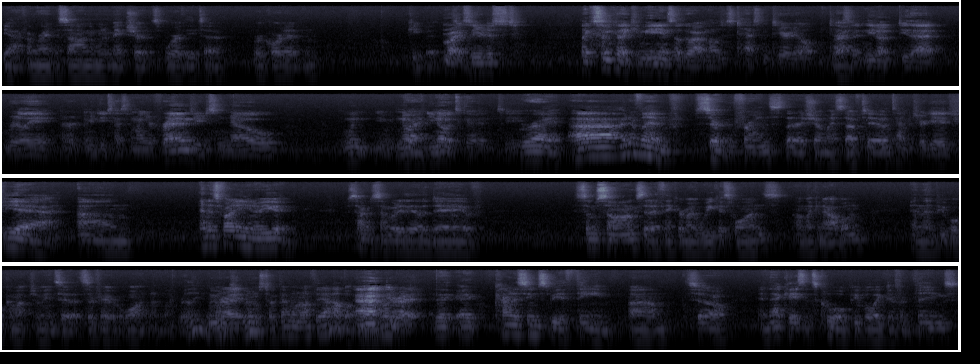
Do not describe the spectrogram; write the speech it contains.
yeah, if I'm writing a song, I'm gonna make sure it's worthy to record it and keep it. Right, so you're just, like some like comedians, they'll go out and they'll just test material, test Right. it, and you don't do that really, or I mean, do you test among your friends, or you just know, when you know, Right. you know it's good, so you, Right. Uh, I definitely have certain friends that I show my stuff to. temperature gauge. Yeah. Um, and it's funny, you know, you get. I was talking to somebody the other day of some songs that I think are my weakest ones on like an album, and then people come up to me and say that's their favorite one. And I'm like, really? We almost, Right. we almost took that one off the album. Uh, you're right. It, it kind of seems to be a theme. Um, so in that case, it's cool. People like different things.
